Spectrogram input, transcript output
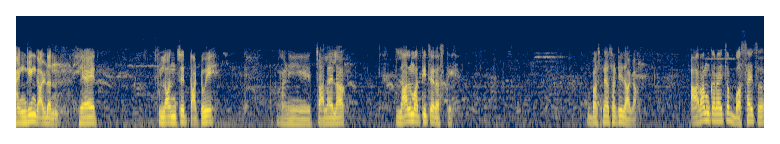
हँगिंग गार्डन हे आहेत फुलांचे ताटवे आणि चालायला लाल मातीचे रस्ते. बसण्यासाठी जागा. आराम करायचं बसायचं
